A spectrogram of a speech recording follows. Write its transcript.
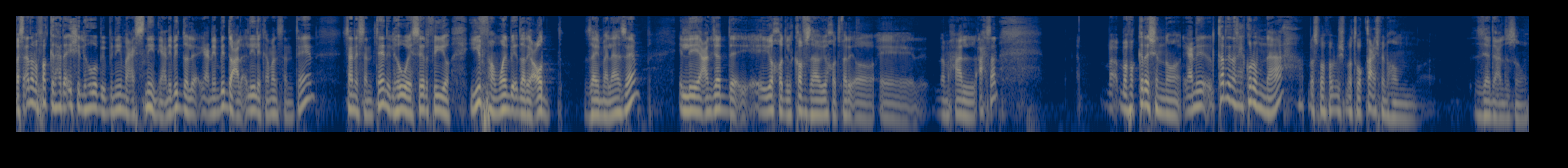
بس أنا بفكر هذا إشي اللي هو بيبنيه مع سنين. يعني بده يعني بده على القليله كمان سنتين. سنة سنتين اللي هو يصير فيه يفهم وين بيقدر يعض زي ما لازم اللي عن جد ياخذ القفزة وياخذ فريقه إيه، لمحل أحسن. بفكرش إنه يعني ال Cardinals حيكونوا مناح بس مش بتوقعش منهم زيادة عن اللزوم.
